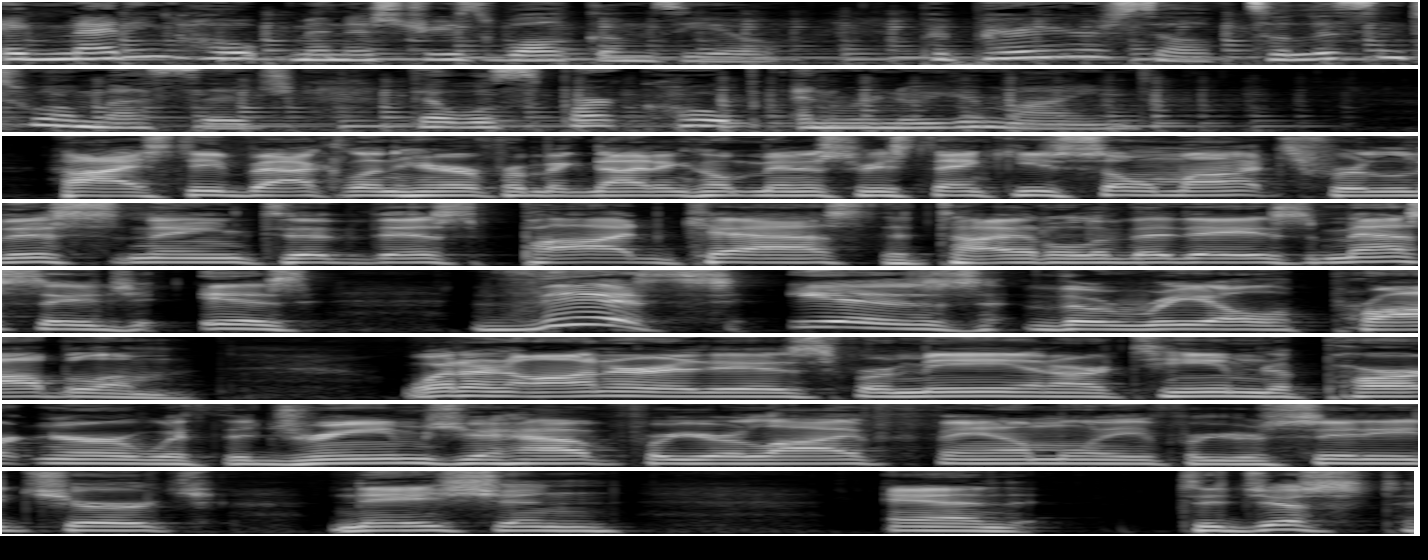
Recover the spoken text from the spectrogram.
Igniting Hope Ministries welcomes you. Prepare yourself to listen to a message that will spark hope and renew your mind. Hi, Steve Backlund here from Igniting Hope Ministries. Thank you so much for listening to this podcast. The title of the day's message is This is the Real Problem. What an honor it is for me and our team to partner with the dreams you have for your life, family, for your city, church, nation, and to just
